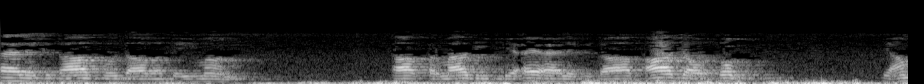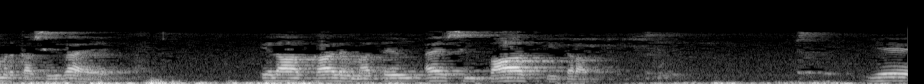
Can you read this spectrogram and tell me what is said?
اہل کتاب کو دعوت ایمان۔ آپ فرما دیجیے اے اہل کتاب، آ جاؤ تم۔ یہ امر کا سیدھا ہے۔ کال متن ایسی بات کی طرف۔ یہ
